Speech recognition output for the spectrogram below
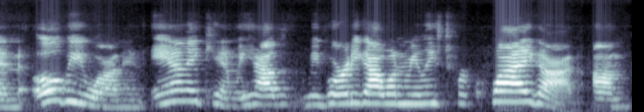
and Obi Wan and Anakin. We have we've already got one released for Qui Gon. Um,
